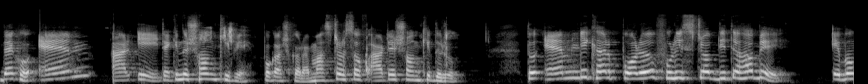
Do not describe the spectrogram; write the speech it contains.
দেখো এম আর এ এটা কিন্তু সংক্ষেপে প্রকাশ করা মাস্টার্স অফ আর্টের সংক্ষিপ্ত রূপ। তো এম লেখার পরেও ফুল স্টপ দিতে হবে এবং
